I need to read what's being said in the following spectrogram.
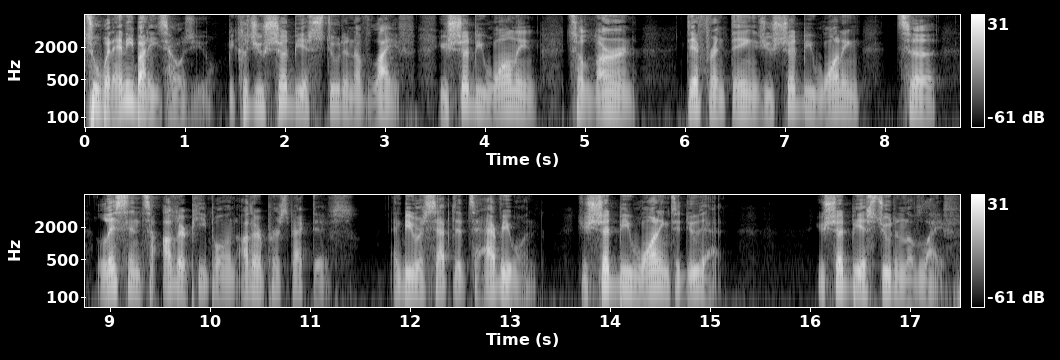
to what anybody tells you because you should be a student of life. You should be wanting to learn different things. You should be wanting to listen to other people and other perspectives and be receptive to everyone. You should be wanting to do that. You should be a student of life.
